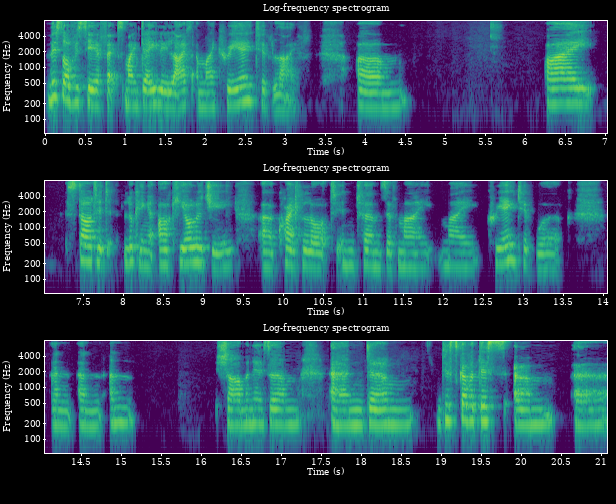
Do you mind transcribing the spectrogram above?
this obviously affects my daily life and my creative life. Um, I started looking at archaeology uh, quite a lot in terms of my my creative work and and and shamanism and um, discovered this um, uh,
